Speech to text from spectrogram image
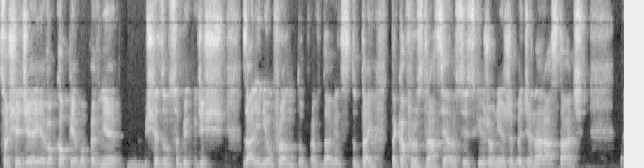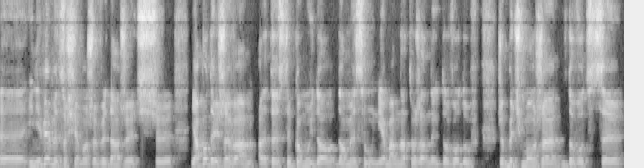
co się dzieje w okopie, bo pewnie siedzą sobie gdzieś za linią frontu, prawda? Więc tutaj taka frustracja rosyjskich żołnierzy będzie narastać. E, i nie wiemy, co się może wydarzyć. Ja podejrzewam, ale to jest tylko mój do, domysł, nie mam na to żadnych dowodów, że być może dowódcy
